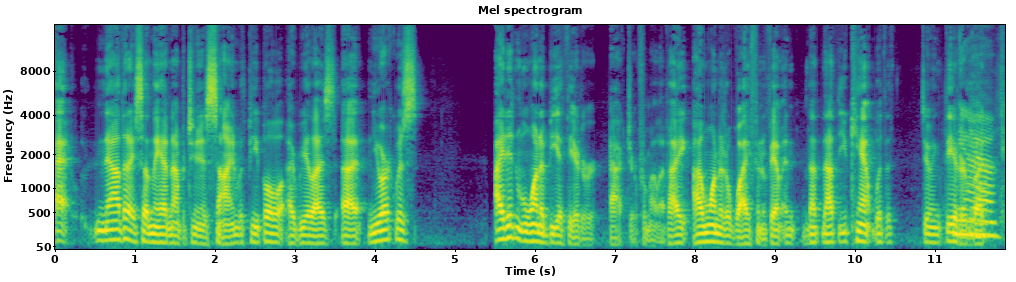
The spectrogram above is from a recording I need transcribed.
at, now that I suddenly had an opportunity to sign with people, I realized uh, New York was. I didn't want to be a theater actor for my life. I, I wanted a wife and a family, and not, not that you can't with a, doing theater, Yeah. but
